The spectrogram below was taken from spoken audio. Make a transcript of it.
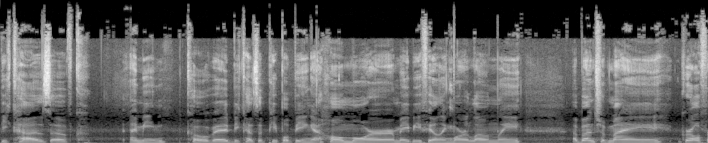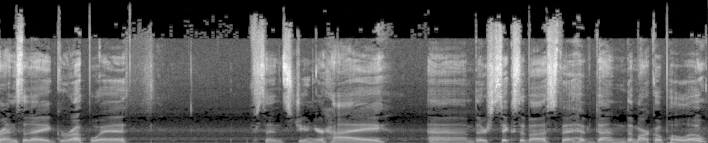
because of, I mean, COVID, because of people being at home more, maybe feeling more lonely. A bunch of my girlfriends that I grew up with since junior high, um, there's six of us that have done the Marco Polo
